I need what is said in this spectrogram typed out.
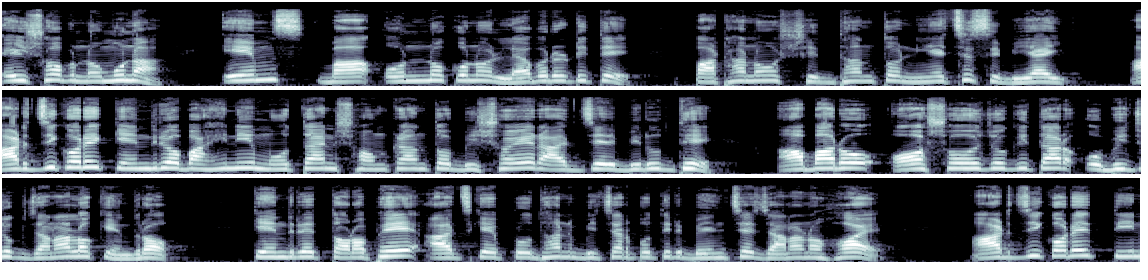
এইসব নমুনা এমস বা অন্য কোনো ল্যাবরেটরিতে পাঠানোর সিদ্ধান্ত নিয়েছে সিবিআই। আরজি করে কেন্দ্রীয় বাহিনী মোতায়েন সংক্রান্ত বিষয়ে রাজ্যের বিরুদ্ধে আবারও অসহযোগিতার অভিযোগ জানালো কেন্দ্র। কেন্দ্রের তরফে আজকে প্রধান বিচারপতির বেঞ্চে জানানো হয়, আরজি করে তিন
